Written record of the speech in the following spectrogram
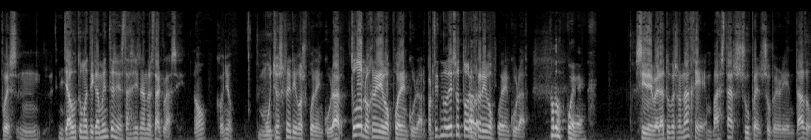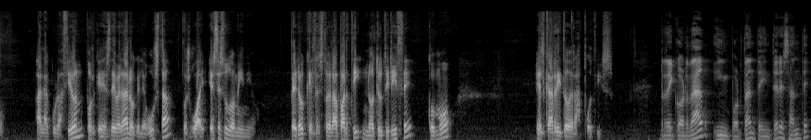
Pues mm, ya automáticamente se está asignando esta clase. No, coño. Muchos clérigos pueden curar. Todos los clérigos pueden curar. Partiendo de eso, todos los clérigos pueden curar. Todos pueden. Si de verdad tu personaje va a estar súper, súper orientado a la curación, porque es de verdad lo que le gusta, pues guay, este es tu dominio. Pero que el resto de la party no te utilice como el carrito de las potis. Recordad, importante e interesante,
